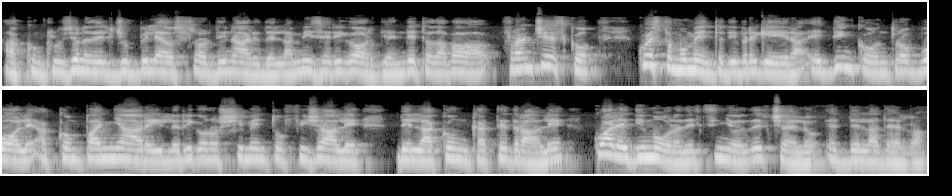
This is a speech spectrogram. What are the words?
A conclusione del giubileo straordinario della misericordia indetto da Papa Francesco, questo momento di preghiera e di incontro vuole accompagnare il riconoscimento ufficiale della concattedrale quale dimora del Signore del cielo e della terra.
